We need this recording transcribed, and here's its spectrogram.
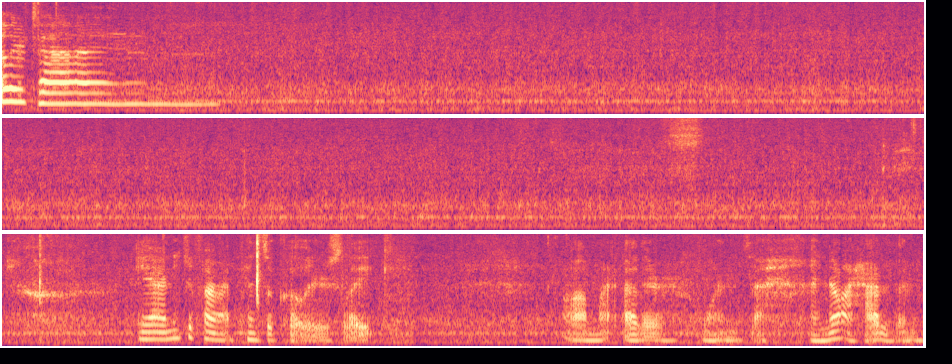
color time. Yeah, I need to find my pencil colors like all my other ones. I, I know I have them,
